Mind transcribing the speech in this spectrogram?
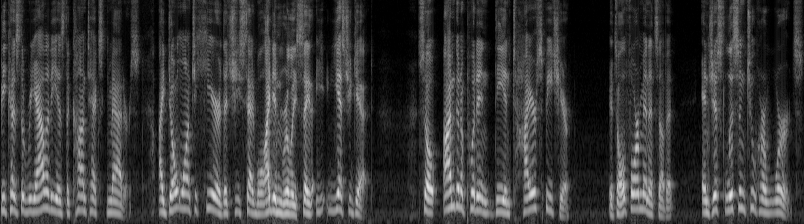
Because the reality is the context matters. I don't want to hear that she said, Well, I didn't really say that. Y- yes, you did. So I'm going to put in the entire speech here. It's all four minutes of it. And just listen to her words.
